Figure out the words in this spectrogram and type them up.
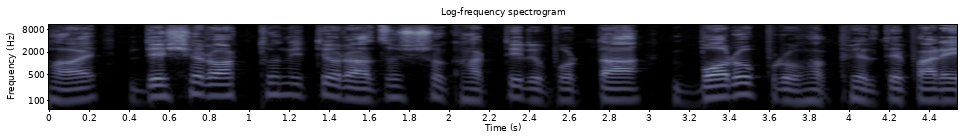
হয়। দেশের অর্থনীতি ও রাজস্ব ঘাটতির উপর তা বড় প্রভাব ফেলতে পারে।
